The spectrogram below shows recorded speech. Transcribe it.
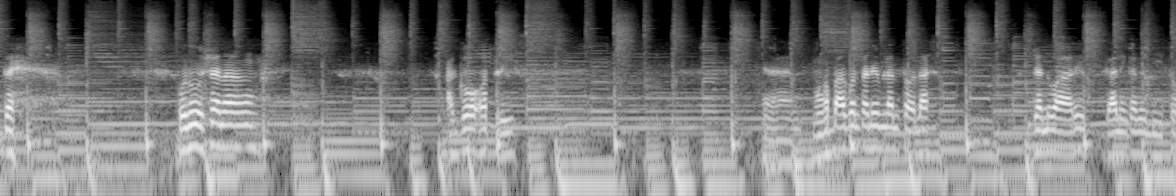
Ito eh. Puno siya ng agoo trees. Yan. Mga bagong tanim lang to. Last January, galing kami dito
